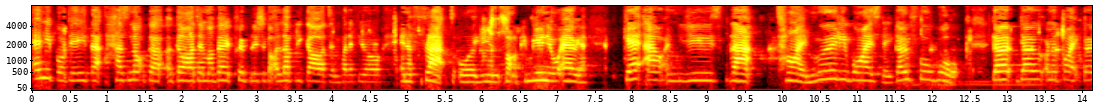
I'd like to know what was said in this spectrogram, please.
anybody that has not got a garden, I'm very privileged, I've got a lovely garden, but if you're in a flat or you've got a communal area, get out and use that time really wisely. Go for a walk, go go on a bike, go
